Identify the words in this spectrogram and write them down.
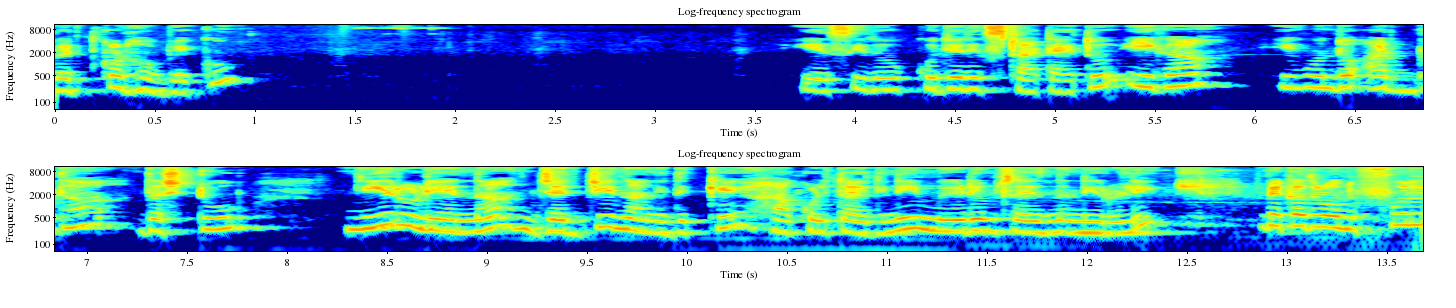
ಬೆತ್ಕೊಂಡು ಹೋಗಬೇಕು. ಎಸ್ ಇದು ಕುದಿಯೋದಕ್ಕೆ ಸ್ಟಾರ್ಟ್ ಆಯಿತು. ಈಗ ಈಗ ಒಂದು ಅರ್ಧದಷ್ಟು ನೀರುಳ್ಳಿಯನ್ನು ಜಜ್ಜಿ ನಾನು ಇದಕ್ಕೆ ಹಾಕ್ಕೊಳ್ತಾ ಇದ್ದೀನಿ ಮೀಡಿಯಮ್ ಸೈಜ್ನ ನೀರುಳ್ಳಿ. ಬೇಕಾದರೆ ಒಂದು ಫುಲ್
